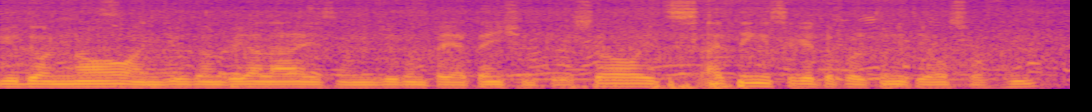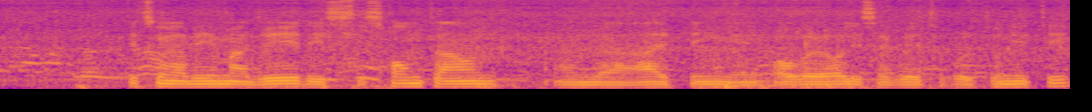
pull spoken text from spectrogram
you don't know and you don't realize and you don't pay attention to. So it's I think it's a great opportunity also for him. It's going to be in Madrid. It's his hometown, and uh, I think overall it's a great opportunity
